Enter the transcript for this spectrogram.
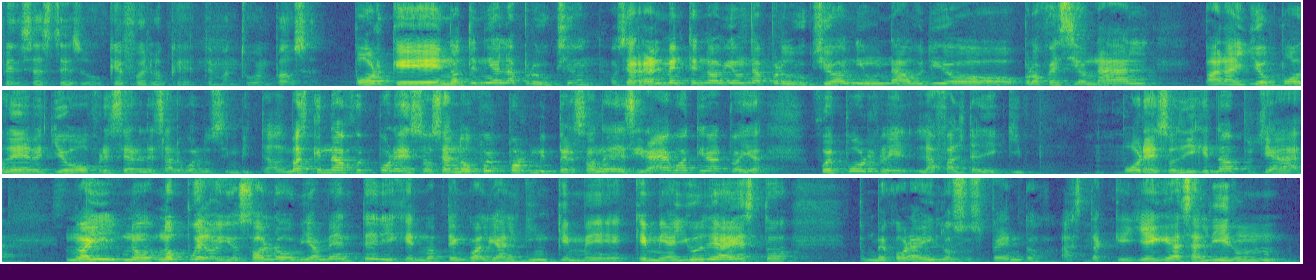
pensaste eso? ¿Qué fue lo que te mantuvo en pausa? Porque no tenía la producción, o sea, realmente no había una producción ni un audio profesional para yo poder yo ofrecerles algo a los invitados. Más que nada fue por eso, o sea, no fue por mi persona decir, ah, voy a tirar toalla, fue por eh, la falta de equipo. Por eso dije, no, pues ya no, hay, no, no puedo yo solo, obviamente. Dije, no tengo a alguien que me, que me ayude a esto. Pues mejor ahí lo suspendo hasta que llegue a salir un,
